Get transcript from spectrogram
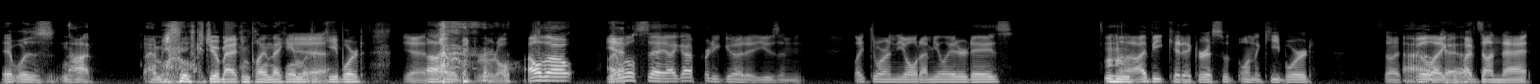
it was not. I mean, could you imagine playing that game with a keyboard? yeah, Uh, that would be brutal. Although I will say I got pretty good at using like during the old emulator days. Mhm. Uh, I beat Kid Icarus with, on the keyboard, so I feel like okay, if I've done that,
